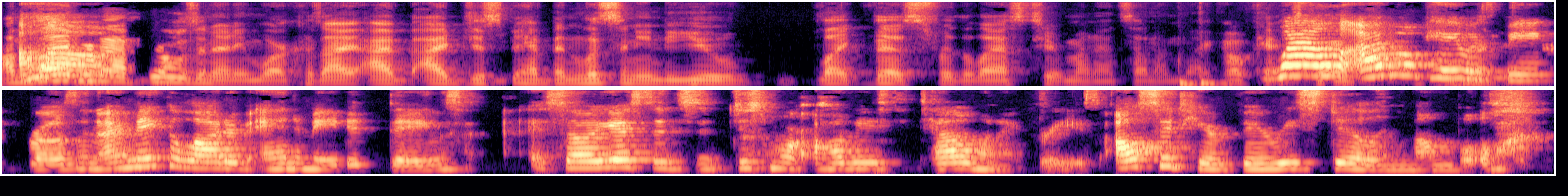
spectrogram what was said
I'm glad Um, you're not frozen anymore because I, I I just have been listening to you like this for the last two minutes, and I'm like, okay. well, great. I'm okay with being frozen. I make a lot of animated things. So I guess it's just more obvious to tell when I freeze. I'll sit here very still and mumble.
